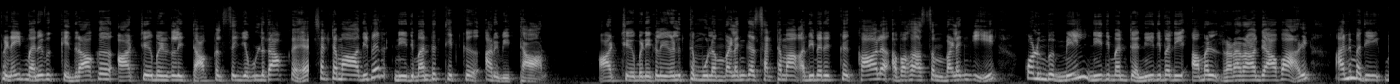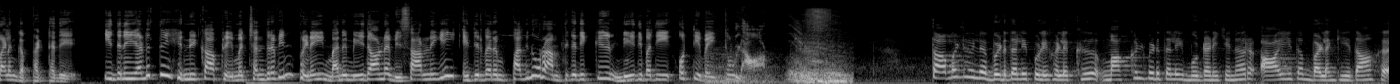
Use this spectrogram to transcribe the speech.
பிணை மனுவுக்கு எதிராக ஆட்சேபனைகளை தாக்கல் செய்ய உள்ளதாக சட்டமா அதிபர் நீதிமன்றத்திற்கு அறிவித்தார். ஆட்சேபனைகளை எழுத்து மூலம் வழங்க சட்டமா அதிபருக்கு கால அவகாசம் வழங்கி கொழும்பு மேல் நீதிமன்ற நீதிபதி அமல் ரணராஜாவால் அனுமதி வழங்கப்பட்டது. இதனையடுத்து ஹின்னிகா பிரேமச்சந்திரவின் பிணை மனு மீதான விசாரணையை எதிர்வரும் பதினோராம் தேதிக்கு நீதிபதி ஒத்திவைத்துள்ளார். தமிழீழ விடுதலை புலிகளுக்கு மக்கள் விடுதலை முன்னணியினர் ஆயுதம் வழங்கியதாக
